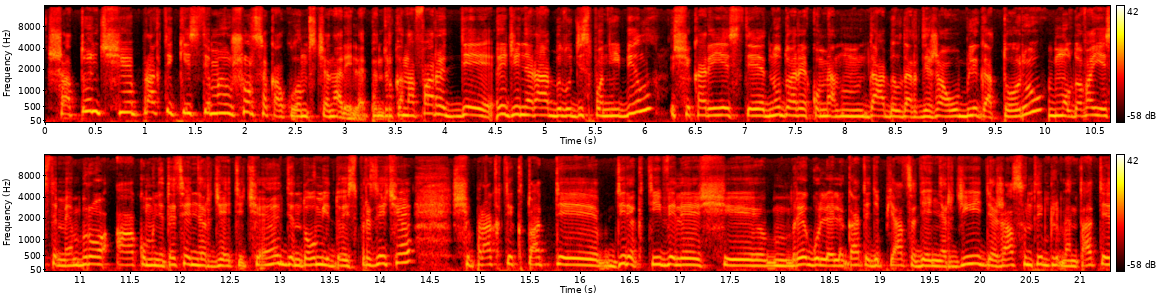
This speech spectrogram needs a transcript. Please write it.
și atunci, practic, este mai ușor să calculăm scenariile, pentru că în afară de regenerabilul disponibil și care este nu doar recomandabil, dar deja obligatoriu, Moldova este membru a comunității energetice din 2012 și, practic, toate directivele și regulile legate de piață de energie deja sunt implementate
